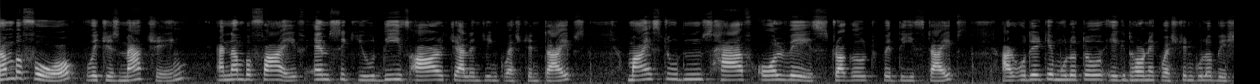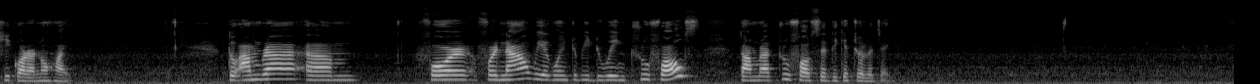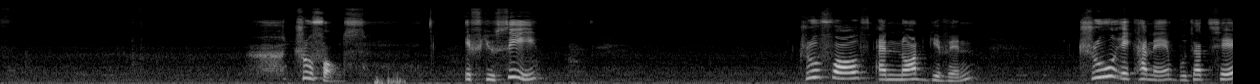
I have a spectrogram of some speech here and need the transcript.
number four which is matching And number five, MCQ, these are challenging question types. My students have always struggled with these types আর ওদেরকে মূলত এই ধরনের কোয়েশ্চেনগুলো বেশি করানো হয় তো আমরা for for now we are going to be doing true false তো আমরা ট্রু ফলসের দিকে চলে যাই true false if you see true false and not given true এখানে বোঝাচ্ছে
